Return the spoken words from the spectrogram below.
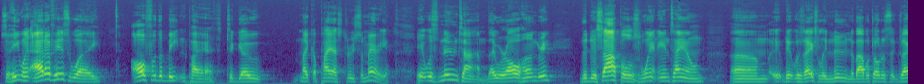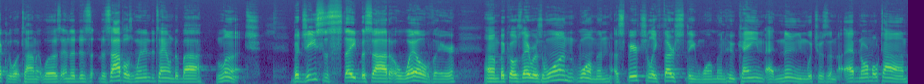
So he went out of his way, off of the beaten path, to go make a pass through Samaria. It was noontime. They were all hungry. The disciples went in town um, it, it, was actually noon. The Bible told us exactly what time it was. And the dis- disciples went into town to buy lunch. But Jesus stayed beside a well there um, because there was one woman, a spiritually thirsty woman, who came at noon, which was an abnormal time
